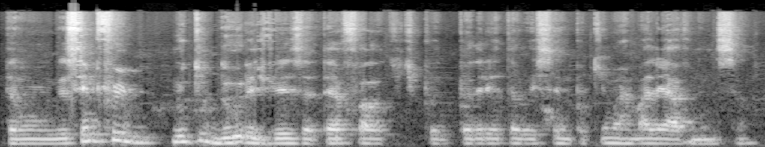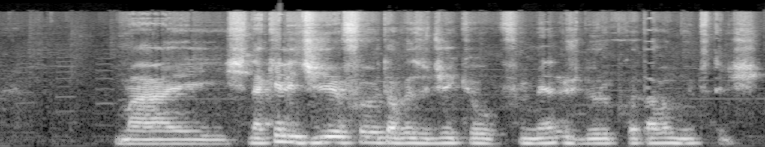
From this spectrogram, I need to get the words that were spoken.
Então, eu sempre fui muito duro, às vezes, até falo que tipo, poderia talvez ser um pouquinho mais maleável na missão. Mas naquele dia foi talvez o dia que eu fui menos duro, porque eu estava muito triste.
